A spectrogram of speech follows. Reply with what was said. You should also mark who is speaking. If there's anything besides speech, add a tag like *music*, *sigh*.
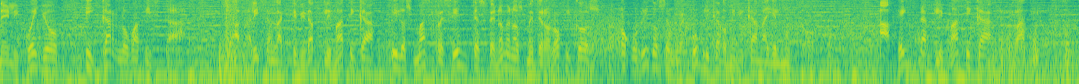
Speaker 1: Nelly Cuello y Carlo Batista. Analizan la actividad climática y los más recientes fenómenos meteorológicos ocurridos en República Dominicana y el mundo. Agenda Climática Radio.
